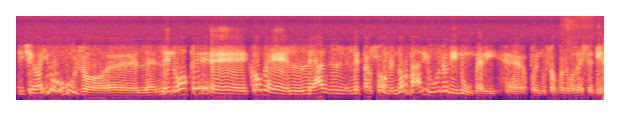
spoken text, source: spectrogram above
diceva io uso eh, le, le, note eh, come le, le, persone normali usano i numeri, eh, poi non so cosa volesse dire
